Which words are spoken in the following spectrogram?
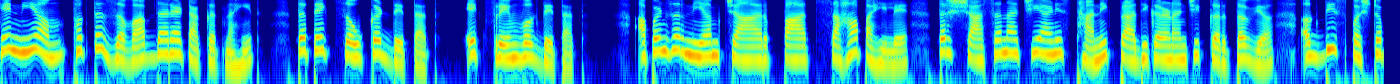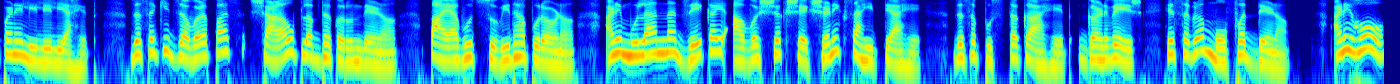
हे नियम फक्त जबाबदाऱ्या टाकत नाहीत तर ते एक चौकट देतात एक फ्रेमवर्क देतात. आपण जर नियम चार पाच सहा पाहिले तर शासनाची आणि स्थानिक प्राधिकरणांची कर्तव्य अगदी स्पष्टपणे लिहिलेली आहेत. जसं की जवळपास शाळा उपलब्ध करून देणं पायाभूत सुविधा पुरवणं आणि मुलांना जे काही आवश्यक शैक्षणिक साहित्य आहे जसं पुस्तकं आहेत गणवेश हे सगळं मोफत देणं. आणि हो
